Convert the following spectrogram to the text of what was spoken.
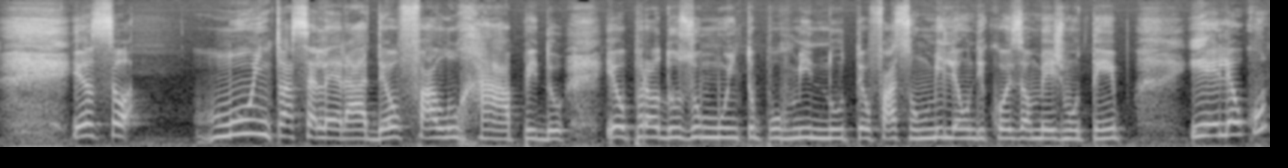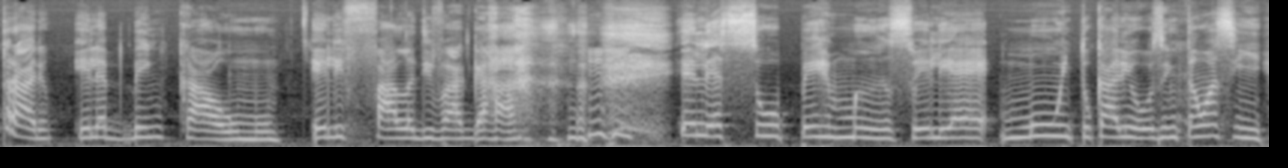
Eu sou muito acelerada, eu falo rápido, eu produzo muito por minuto, eu faço um milhão de coisas ao mesmo tempo. E ele é o contrário, ele é bem calmo, ele fala devagar, ele é super manso, ele é muito carinhoso. Então, assim,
